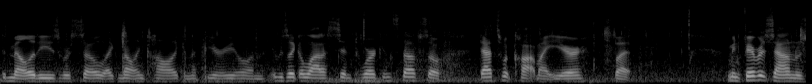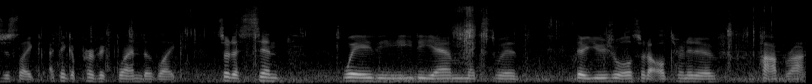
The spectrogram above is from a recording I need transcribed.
the melodies were so like melancholic and ethereal and it was like a lot of synth work and stuff. So that's what caught my ear. But I mean, favorite sound was just like I think a perfect blend of like sort of synth, wavy EDM mixed with their usual sort of alternative pop rock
